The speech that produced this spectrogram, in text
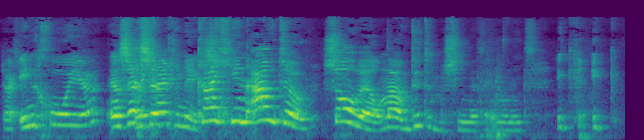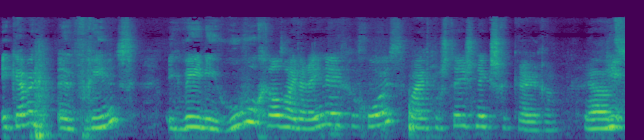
daarin gooien. en dan En dan zeggen ze, krijg je niks. krijg je een auto? Zal wel. Nou, doet de machine het helemaal niet. Ik, ik, ik heb een, een vriend. Ik weet niet hoeveel geld hij daarin heeft gegooid. Maar hij heeft nog steeds niks gekregen. Ja, Die,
